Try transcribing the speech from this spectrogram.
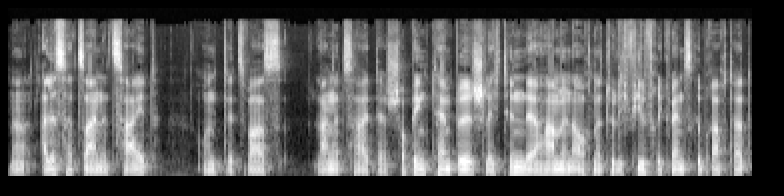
Ne? Alles hat seine Zeit und jetzt war es lange Zeit der Shopping-Tempel schlechthin, der Hameln auch natürlich viel Frequenz gebracht hat.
